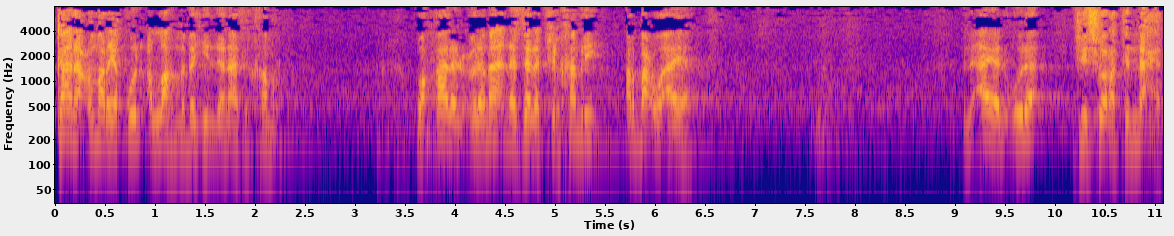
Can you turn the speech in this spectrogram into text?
كان عمر يقول اللهم بين لنا في الخمر. وقال العلماء نزلت في الخمر أربع آيات. الآية الأولى في سورة النحل.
